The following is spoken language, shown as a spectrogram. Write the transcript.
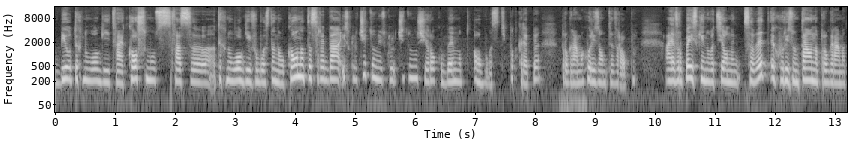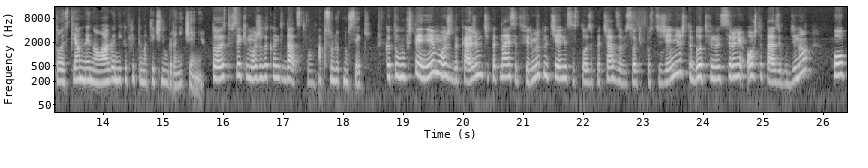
биотехнологии, това е космос, това са технологии в областта на околната среда. Изключително, изключително широк обем от области подкрепя програма Хоризонт Европа. А Европейски инновационен съвет е хоризонтална програма, т.е. тя не налага никакви тематични ограничения. Тоест всеки може да кандидатства? Абсолютно всеки. Като обобщение може да кажем, че 15 фирми, отличени с този печат за високи постижения, ще бъдат финансирани още тази година по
